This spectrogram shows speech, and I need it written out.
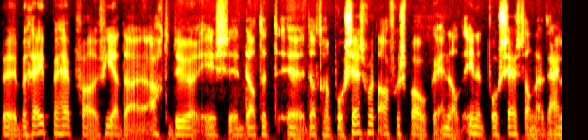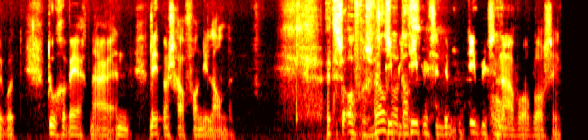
uh, begrepen heb van, via de achterdeur is uh, dat, het, dat er een proces wordt afgesproken en dat in het proces dan uiteindelijk wordt toegewerkt naar een lidmaatschap van die landen. Het is overigens wel zo dat... Typische, de typische oh. NAVO-oplossing.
